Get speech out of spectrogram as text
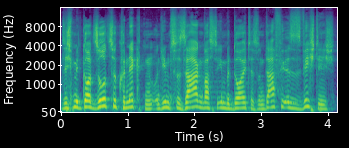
sich mit Gott so zu connecten und ihm zu sagen, was du ihm bedeutest. Und dafür ist es wichtig,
